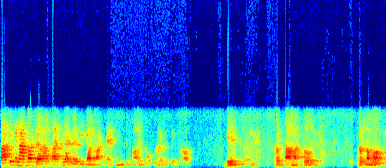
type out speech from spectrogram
Tapi kenapa dalam haji ada tiga praktek? Ini yang paling populer itu Isra. Terus tamat tuh. Terus nopo?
